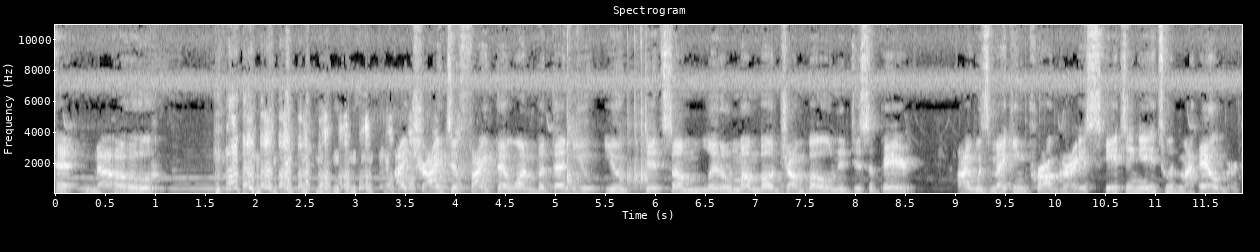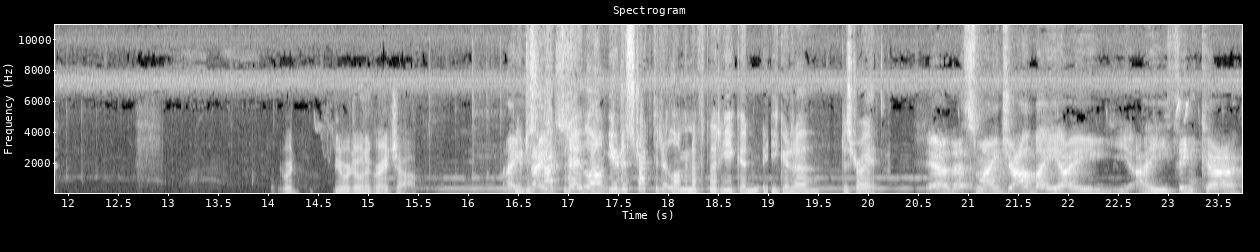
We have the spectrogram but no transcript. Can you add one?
no. I tried to fight that one, but then you you did some little mumbo jumbo and it disappeared. I was making progress, hitting it with my halberd. You were you were doing a great job. Hey, you distracted thanks. it long. You distracted it long enough that he could he could uh, destroy it. Yeah, that's my job. I I I think uh,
